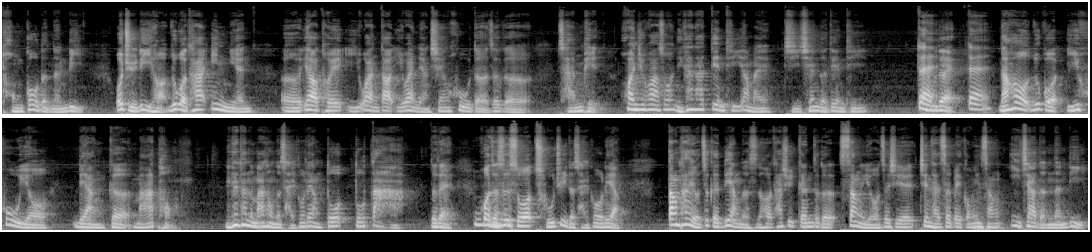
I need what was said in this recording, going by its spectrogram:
统购的能力。我举例哈，如果他一年呃要推一万到一万两千户的这个产品，换句话说，你看他电梯要买几千个电梯。对，对不对？对。然后，如果一户有两个马桶，你看它的马桶的采购量多多大啊，对不对？嗯、或者是说厨具的采购量，当它有这个量的时候，它去跟这个上游这些建材设备供应商议价的能力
